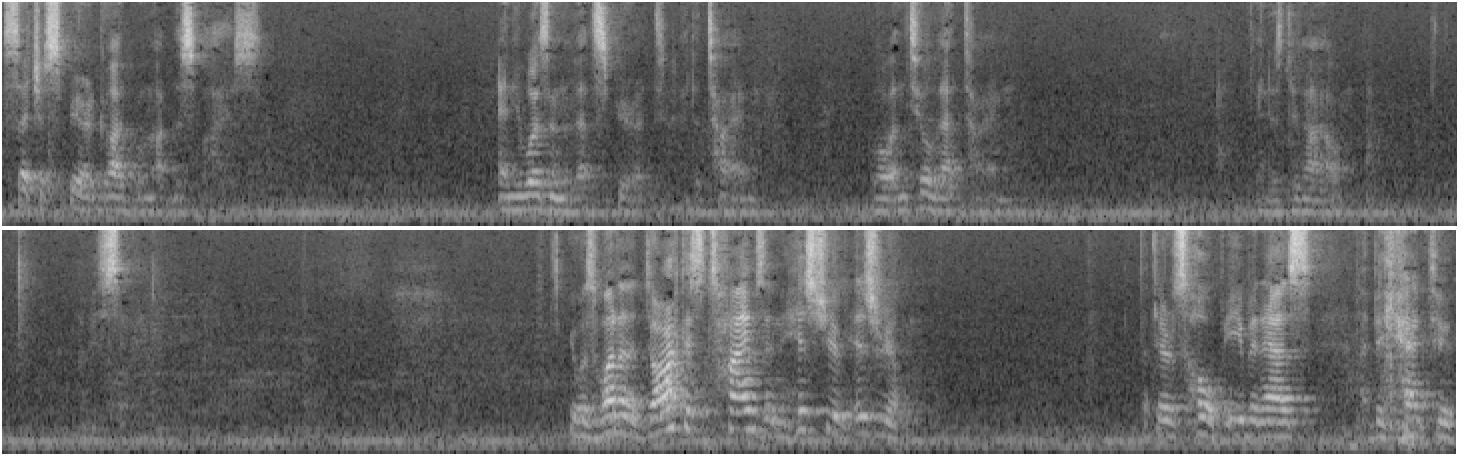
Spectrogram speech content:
such a spirit God will not despise. And he wasn't of that spirit at the time. Well, until that time, in his denial of his sin. It was one of the darkest times in the history of Israel. But there's hope, even as I began to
